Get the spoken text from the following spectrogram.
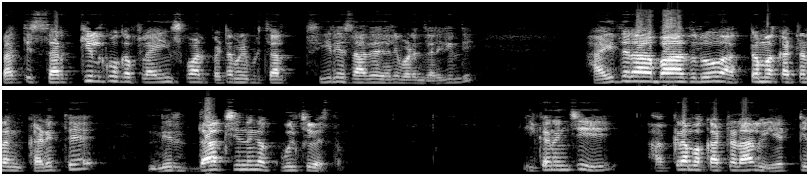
ప్రతి సర్కిల్కు ఒక ఫ్లయింగ్ స్క్వాడ్ పెట్టమని ఇప్పుడు చాలా సీరియస్ ఆదేశాలు ఇవ్వడం జరిగింది. హైదరాబాద్లో అక్రమ కట్టడం కడితే నిర్దాక్షిణ్యంగా కూల్చివేస్తాం. ఇక నుంచి అక్రమ కట్టడాలు ఎట్టి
